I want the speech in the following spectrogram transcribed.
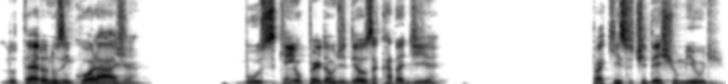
Lutero nos encoraja. Busquem o perdão de Deus a cada dia, para que isso te deixe humilde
